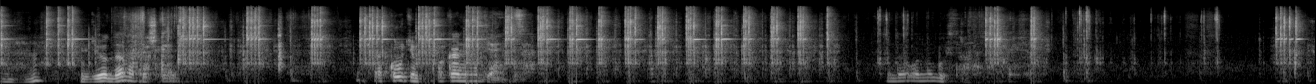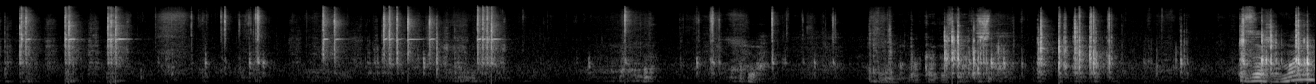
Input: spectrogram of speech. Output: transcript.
Угу. Идет, да, натяжка? Сейчас крутим, пока не натянется. Довольно быстро натяжка идет. Все. Пока достаточно. Зажимаем.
